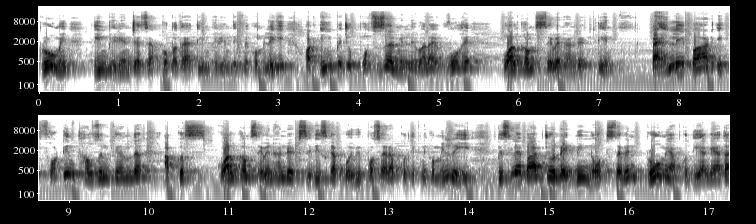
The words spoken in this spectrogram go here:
प्रो में तीन वेरिएंट जैसे आपको बताया, तीन वेरिएंट देखने को मिलेगी और यहीं पे जो प्रोसेसर मिलने वाला है, वो है क्वालकॉम 710 पहली बार एक 14,000 के अंदर आपको क्वालकॉम 700 सीरीज़ का कोई भी प्रोसेसर आपको देखने को मिल रही है। पिछले बार जो Redmi Note 7 Pro में आपको दिया गया था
